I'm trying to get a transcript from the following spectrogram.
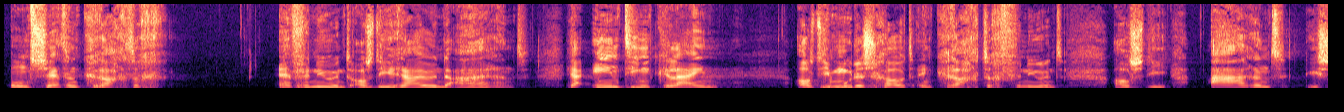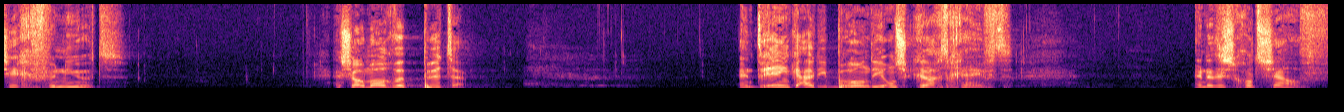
ontzettend krachtig en vernieuwend als die ruiende arend. Ja, intiem klein als die moederschoot en krachtig vernieuwend als die arend die zich vernieuwt. En zo mogen we putten en drinken uit die bron die ons kracht geeft. En dat is God zelf.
